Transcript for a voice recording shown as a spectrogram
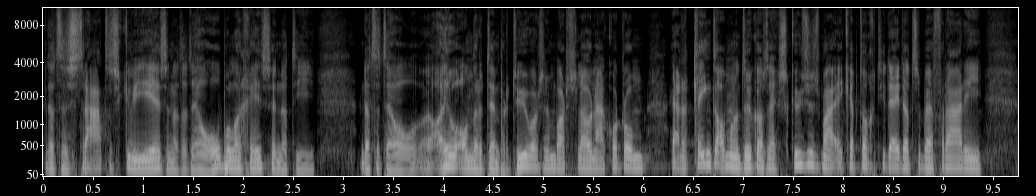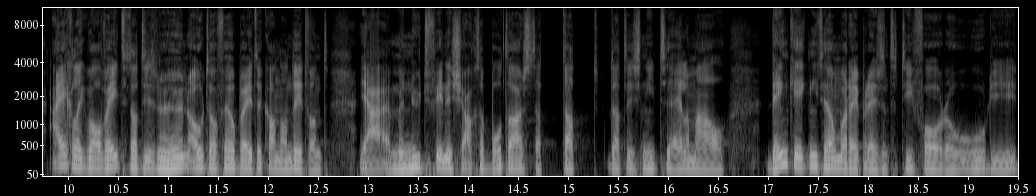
dat een stratencircuit is en dat het heel hobbelig is en dat, die, dat het heel, heel andere temperatuur was in Barcelona. Kortom, ja, dat klinkt allemaal natuurlijk als excuses, maar ik heb toch het idee dat ze bij Ferrari eigenlijk wel weten dat hun auto veel beter kan dan dit. Want ja, een minuut finish achter Bottas, dat, dat, dat is niet helemaal denk ik niet helemaal representatief voor hoe, die,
